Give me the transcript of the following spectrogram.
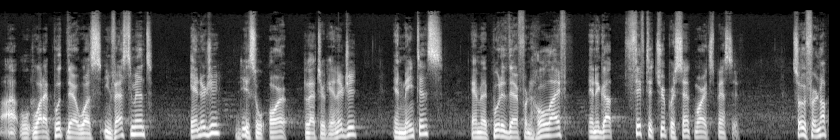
uh, what I put there was investment, energy, diesel or electric energy, and maintenance, and I put it there for the whole life, and it got 52% more expensive. So if we're not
